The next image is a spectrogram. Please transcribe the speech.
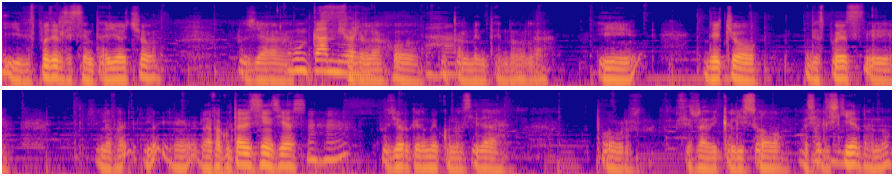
Y después del 68 pues ya un cambio se relajó totalmente, ¿no? La, y de hecho después eh, eh, la, Facultad de Ciencias, pues yo creo que es muy conocida por se radicalizó hacia la izquierda, ¿no?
